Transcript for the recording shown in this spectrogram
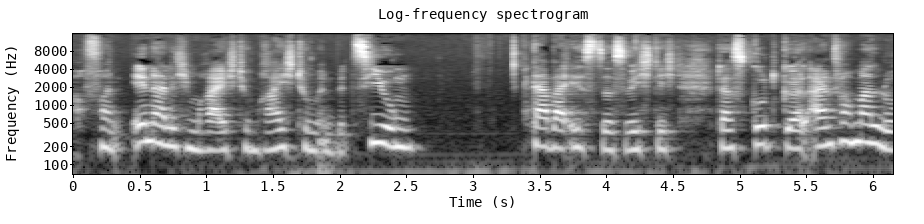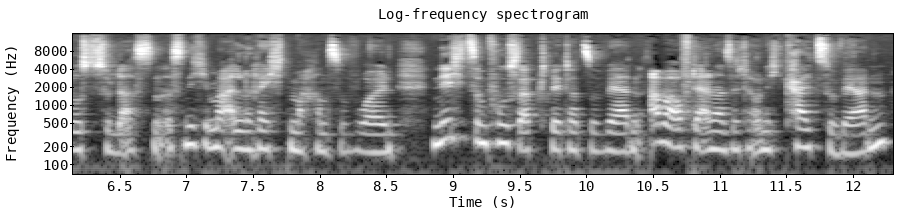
auch von innerlichem Reichtum, Reichtum in Beziehungen, Dabei ist es wichtig, das Good Girl einfach mal loszulassen, es nicht immer allen recht machen zu wollen, nicht zum Fußabtreter zu werden, aber auf der anderen Seite auch nicht kalt zu werden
